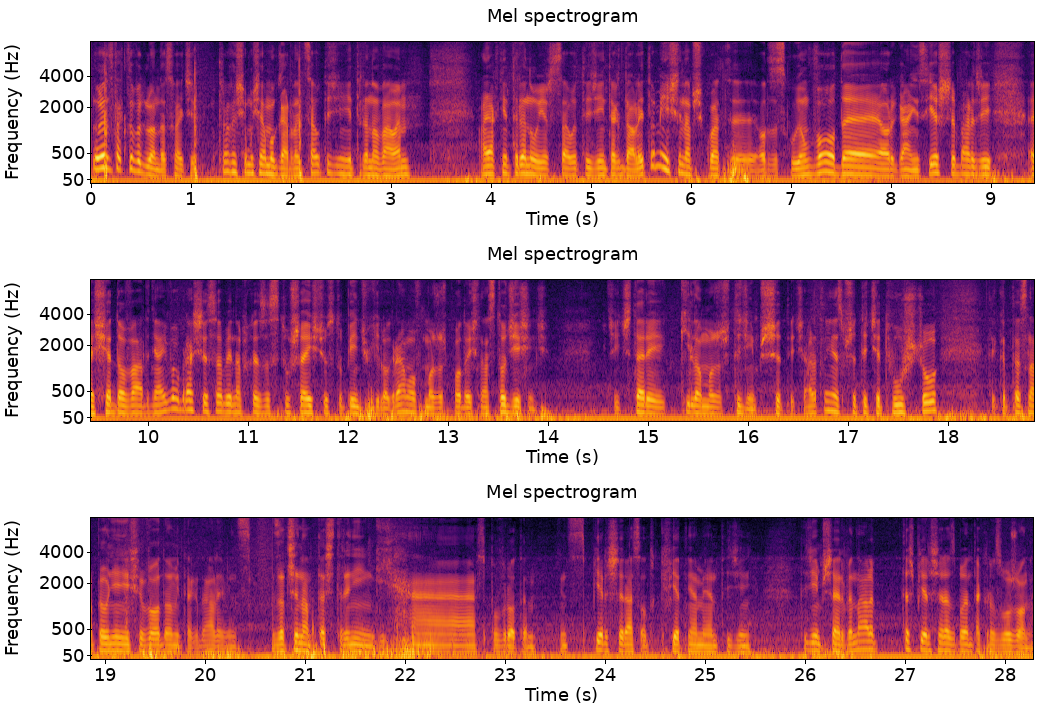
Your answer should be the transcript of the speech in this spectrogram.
No więc tak to wygląda, słuchajcie. Trochę się musiałem ogarnąć, cały tydzień nie trenowałem. A jak nie trenujesz cały tydzień i tak dalej, to mięśnie na przykład e, odzyskują wodę, organizm jeszcze bardziej się dowadnia i wyobraźcie sobie na przykład ze 106-105 kg możesz podejść na 110 Czyli 4 kg możesz w tydzień przytyć, ale to nie jest przytycie tłuszczu, tylko to jest napełnienie się wodą i tak dalej, więc zaczynam też treningi eee, z powrotem. Więc pierwszy raz od kwietnia miałem tydzień, tydzień przerwy, no ale też pierwszy raz byłem tak rozłożony.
